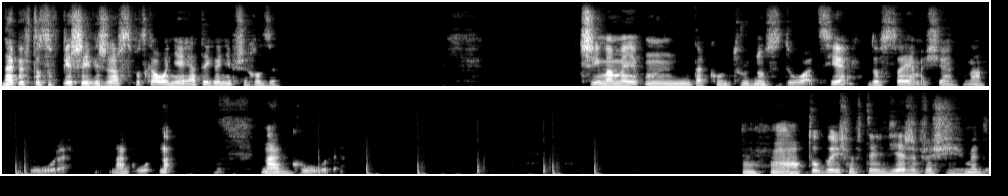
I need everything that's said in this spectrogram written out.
Najpierw to, co w pierwszej wieży nas spotkało, nie, ja tego nie przechodzę. Czyli mamy mm, taką trudną sytuację. Dostajemy się na górę. Na górę. Na, na górę. Mhm, tu byliśmy w tej wieży, przeszliśmy do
